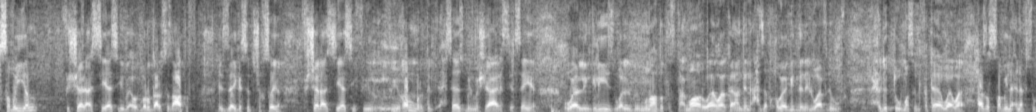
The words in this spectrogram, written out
صبيا في الشارع السياسي برد على الاستاذ عاطف إزاي جسدت الشخصية. في الشارع السياسي في في غمرة الإحساس بالمشاعر السياسية والإنجليز ومناهضه الاستعمار و كان عندنا أحزاب قوية جدا الوفد وحدته ومصر الفتاة و هذا الصبي لقى نفسه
